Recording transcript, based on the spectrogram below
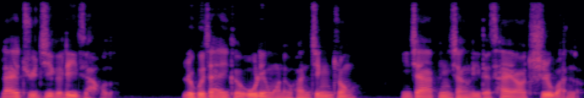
来举几个例子好了。如果在一个物联网的环境中，你家冰箱里的菜要吃完了，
